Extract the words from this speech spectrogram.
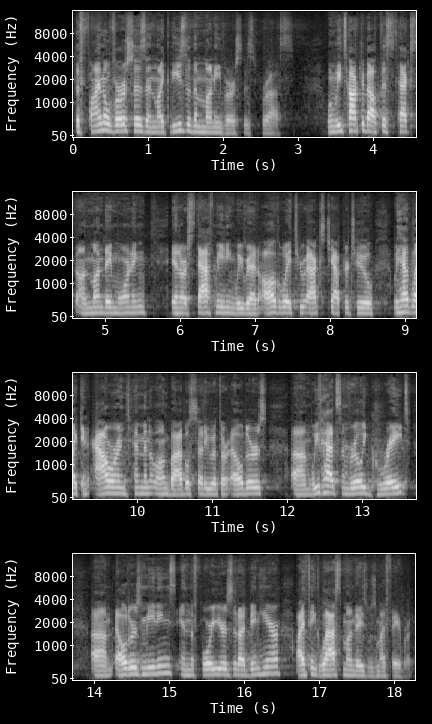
the final verses, and like these are the money verses for us. When we talked about this text on Monday morning in our staff meeting, we read all the way through Acts chapter 2. We had like an hour and 10 minute long Bible study with our elders. Um, we've had some really great um, elders meetings in the four years that I've been here. I think last Monday's was my favorite.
